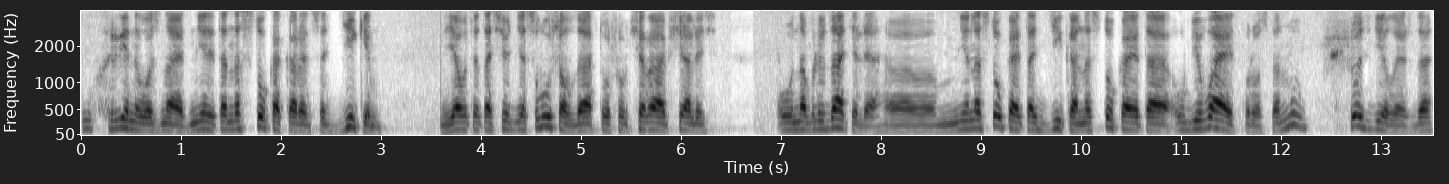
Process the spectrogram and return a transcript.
ну, хрен его знает, мне это настолько кажется диким. Я вот это сегодня слушал, да, то, что вчера общались у наблюдателя, э, мне настолько это дико, настолько это убивает просто, ну, что сделаешь, да.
